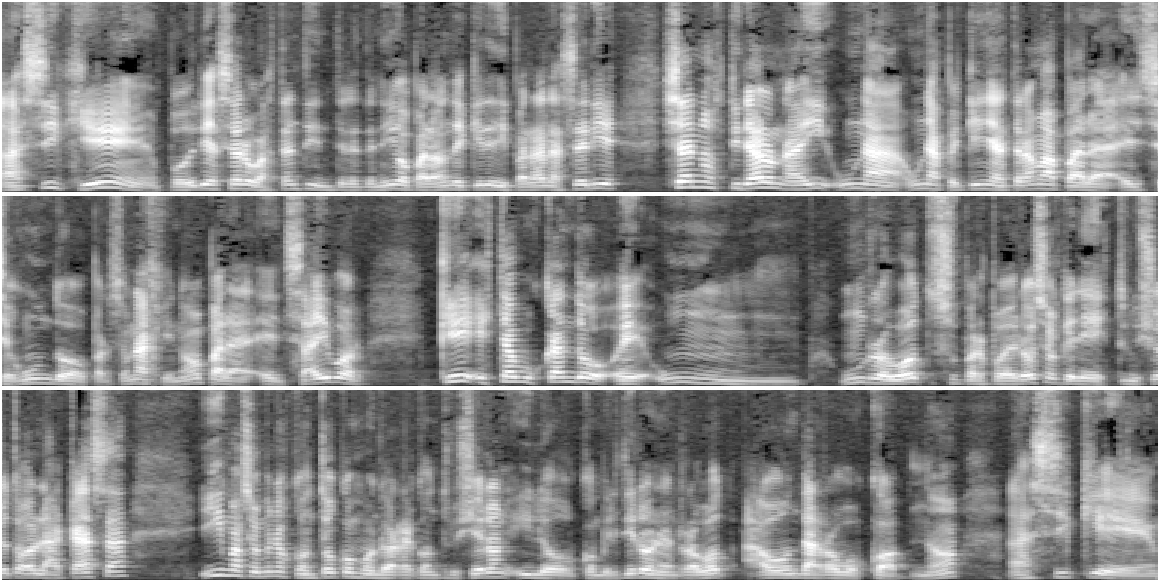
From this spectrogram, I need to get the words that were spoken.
Así que podría ser bastante entretenido para dónde quiere disparar la serie. Ya nos tiraron ahí una, una pequeña trama para el segundo personaje, ¿no? Para el cyborg. Que está buscando eh, un, un robot superpoderoso que le destruyó toda la casa. Y más o menos contó cómo lo reconstruyeron y lo convirtieron en robot a onda Robocop, ¿no? Así que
